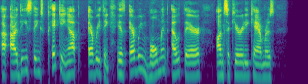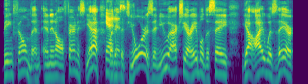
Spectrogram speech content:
Are, are these things picking up everything? Is every moment out there on security cameras being filmed? And, and in all fairness, yeah. Yeah, but it if is. it's yours and you actually are able to say, yeah, I was there,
